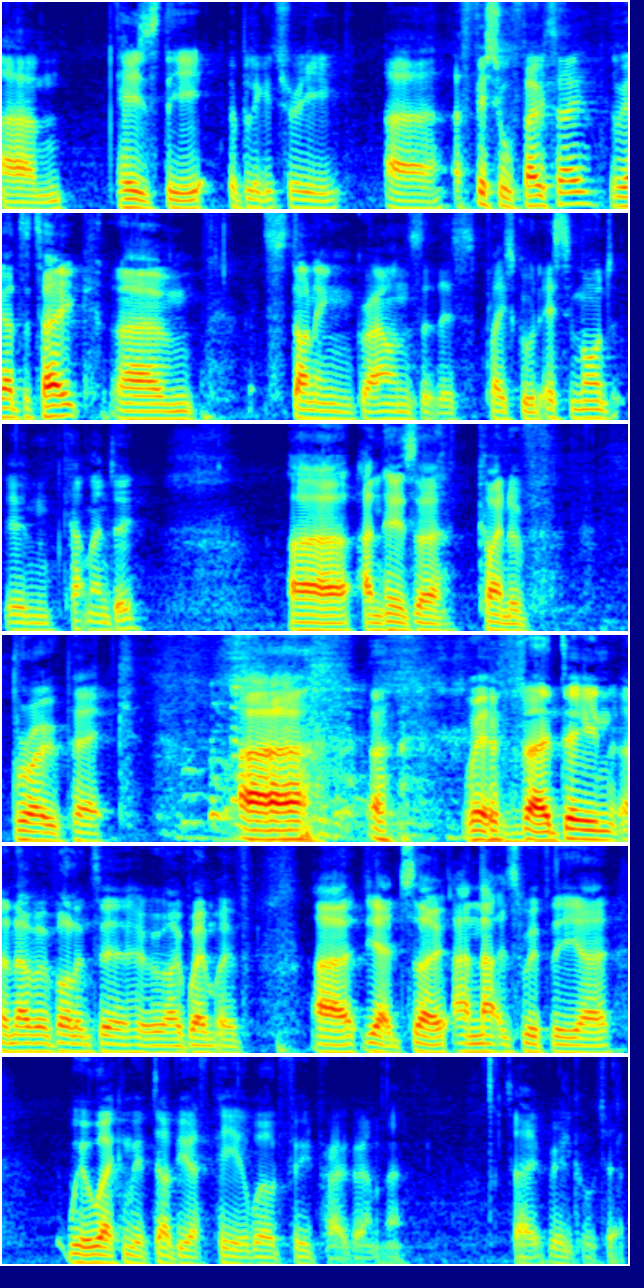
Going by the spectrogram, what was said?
Um, here's the obligatory uh, official photo that we had to take. Um, stunning grounds at this place called ICIMOD in Kathmandu. Uh, and here's a kind of bro pic uh, with uh, Dean, another volunteer who I went with. Uh, yeah, so, and that is with the, uh, we were working with WFP, the World Food Programme there. So, really cool trip.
